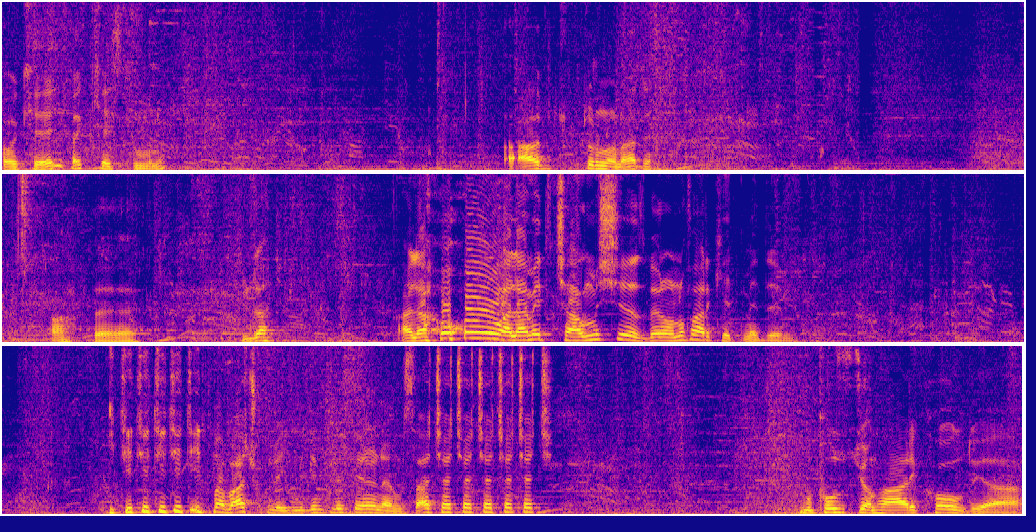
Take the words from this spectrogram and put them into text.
Okey bak kestim bunu. Abi tutturun onu hadi. Ah be. Güzel. Ala ho ho alameti çalmışız. Ben onu fark etmedim. İt it it it it it baba aç kuleyi. Midin kulesi en önemlisi. Aç aç aç aç aç aç. Bu pozisyon harika oldu ya.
